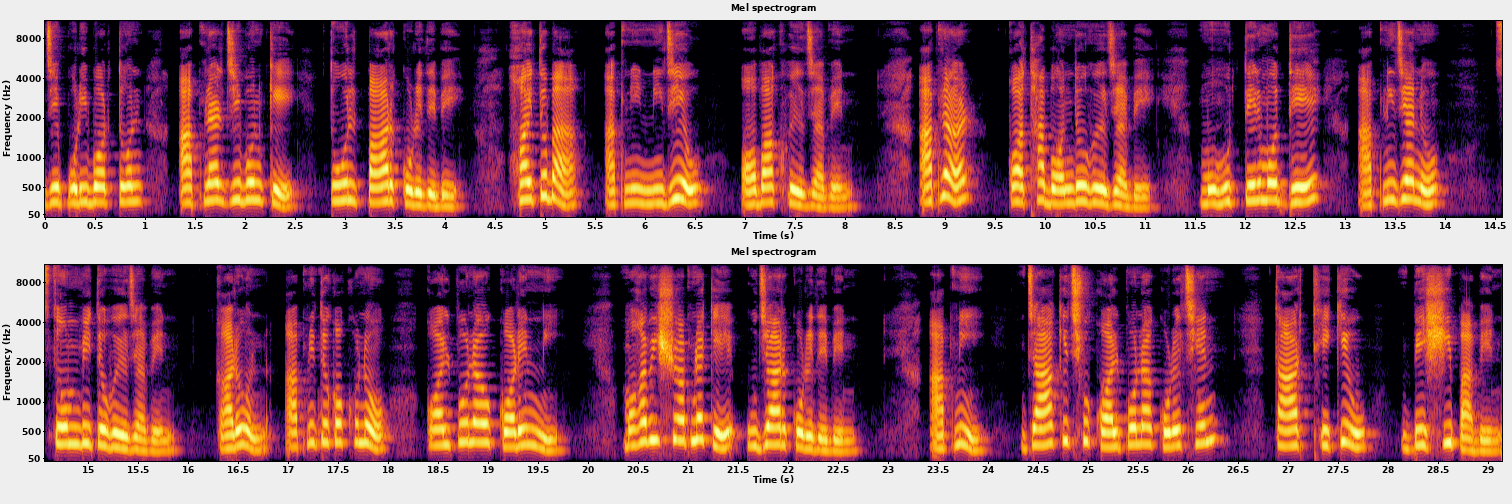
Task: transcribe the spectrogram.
যে পরিবর্তন আপনার জীবনকে তোল পার করে দেবে। হয়তোবা আপনি নিজেও অবাক হয়ে যাবেন। আপনার কথা বন্ধ হয়ে যাবে। মুহূর্তের মধ্যে আপনি যেন স্তম্ভিত হয়ে যাবেন। কারণ আপনি তো কখনো কল্পনাও করেননি। মহাবিশ্ব আপনাকে উজাড় করে দেবেন। আপনি যা কিছু কল্পনা করেছেন, তার থেকেও বেশি পাবেন।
